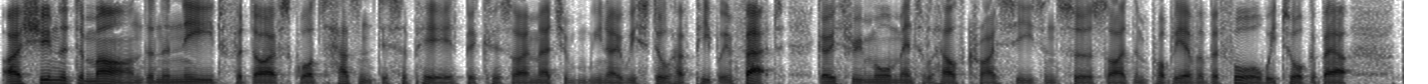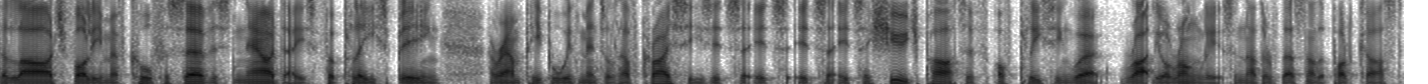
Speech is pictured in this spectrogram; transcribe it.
I assume the demand and the need for dive squads hasn't disappeared because I imagine you know we still have people. In fact, go through more mental health crises and suicide than probably ever before. We talk about the large volume of call for service nowadays for police being around people with mental health crises. It's it's it's it's a huge part of, of policing work, rightly or wrongly. It's another that's another podcast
